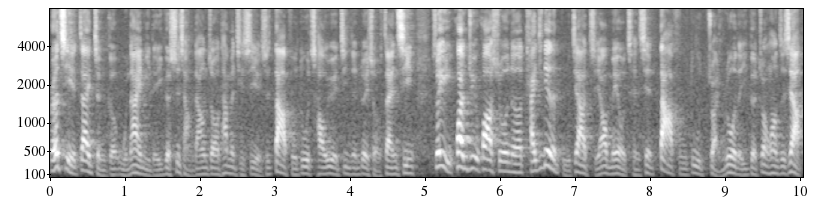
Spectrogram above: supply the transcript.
而且在整个五纳米的一个市场当中，他们其实也是大幅度超越竞争对手三星，所以换句话说呢，台积电的股价只要没有呈现大幅度转弱的一个状况之下，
